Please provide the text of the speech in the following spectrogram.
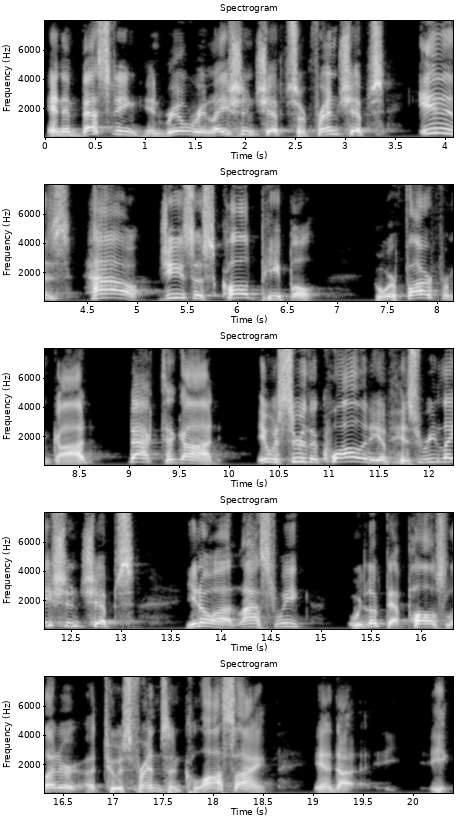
and investing in real relationships or friendships is how Jesus called people who were far from God back to God. It was through the quality of his relationships. You know, uh, last week we looked at Paul's letter uh, to his friends in Colossae, and uh, he,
